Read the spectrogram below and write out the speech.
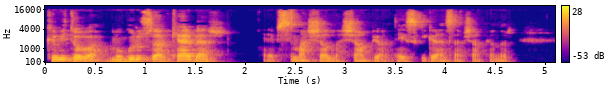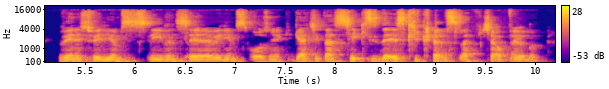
Kvitova, Muguruza, Kerber. Hepsi maşallah şampiyon. Eski Grand Slam şampiyonları. Venus Williams, Stevens, Serena Williams, Wozniacki. Gerçekten 8'i de eski Grand Slam şampiyonu.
